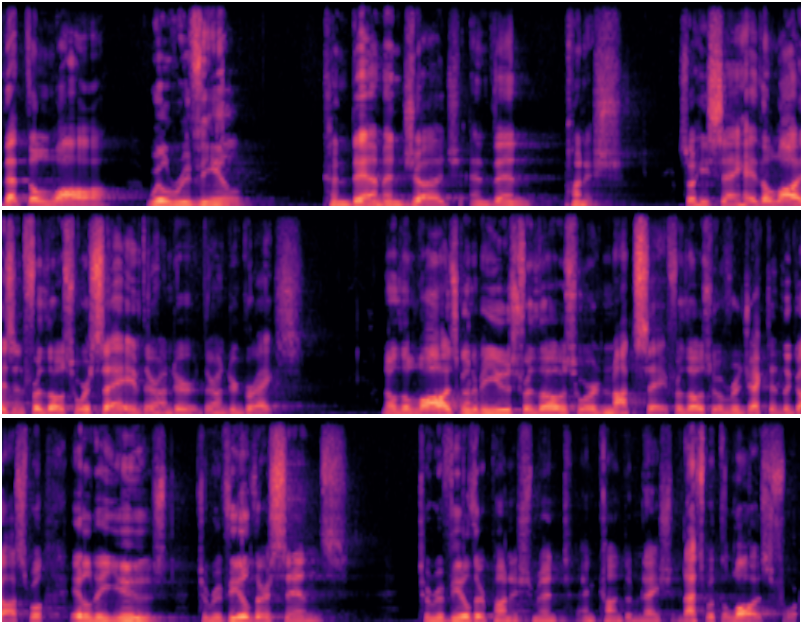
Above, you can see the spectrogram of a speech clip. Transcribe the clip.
that the law will reveal, condemn and judge, and then punish. So he's saying, hey, the law isn't for those who are saved, they're under, they're under grace. No, the law is going to be used for those who are not saved, for those who have rejected the gospel. It'll be used to reveal their sins, to reveal their punishment and condemnation. That's what the law is for.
